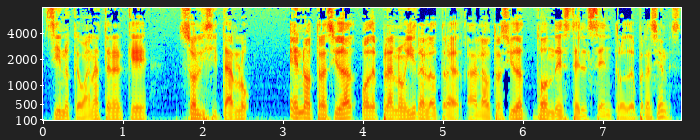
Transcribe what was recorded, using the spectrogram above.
sino que van a tener que solicitarlo en otra ciudad o de plano ir a la otra a la otra ciudad donde esté el centro de operaciones.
